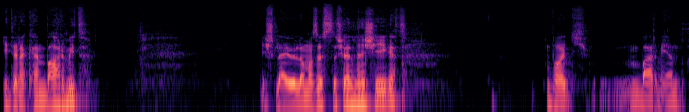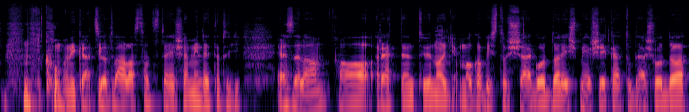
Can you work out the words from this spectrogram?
ide nekem bármit, és leülöm az összes ellenséget, vagy bármilyen kommunikációt választhatsz, teljesen mindegy, tehát hogy ezzel a, a rettentő nagy magabiztosságoddal és mérsékelt tudásoddal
